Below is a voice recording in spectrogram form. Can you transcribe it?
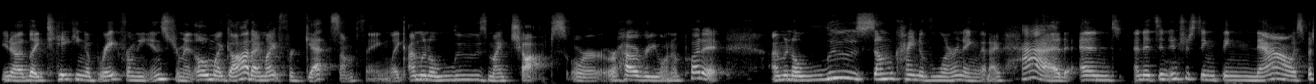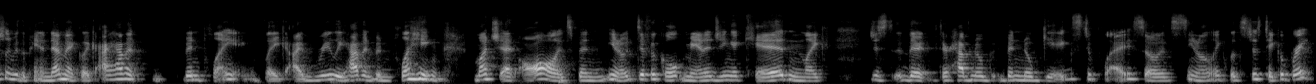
you know, like taking a break from the instrument. Oh my God, I might forget something. Like I'm going to lose my chops or, or however you want to put it. I'm going to lose some kind of learning that I've had. And, and it's an interesting thing now, especially with the pandemic. Like I haven't been playing. Like I really haven't been playing much at all. It's been, you know, difficult managing a kid and like just there there have no been no gigs to play. So it's, you know, like let's just take a break.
